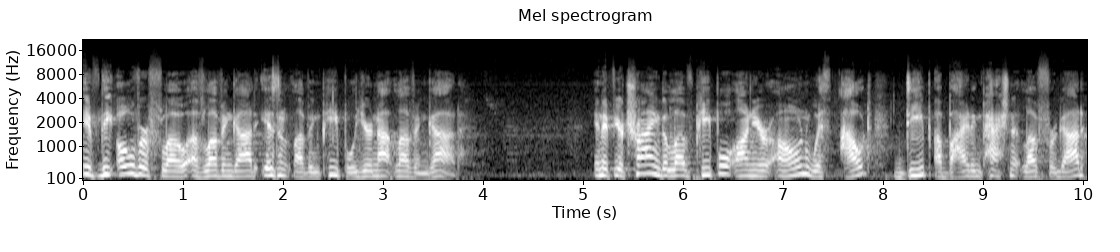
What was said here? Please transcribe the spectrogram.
If the overflow of loving God isn't loving people, you're not loving God. And if you're trying to love people on your own without deep, abiding, passionate love for God,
